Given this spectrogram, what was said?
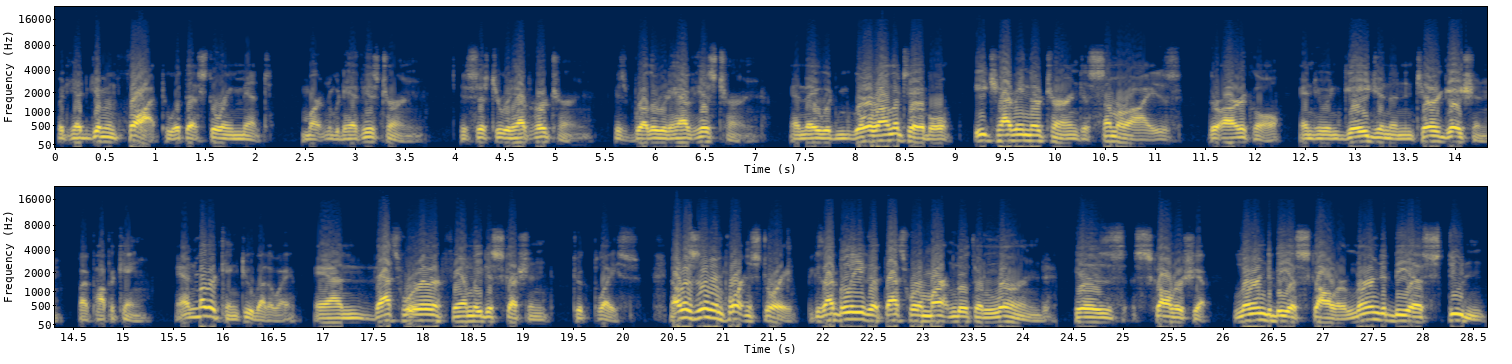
but he had given thought to what that story meant. Martin would have his turn. His sister would have her turn. His brother would have his turn. And they would go around the table, each having their turn to summarize their article and to engage in an interrogation by Papa King. And Mother King, too, by the way. And that's where family discussion took place. Now, this is an important story because I believe that that's where Martin Luther learned his scholarship, learned to be a scholar, learned to be a student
